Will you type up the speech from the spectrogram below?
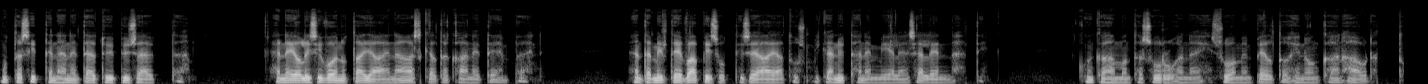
Mutta sitten hänen täytyi pysäyttää. Hän ei olisi voinut ajaa enää askeltakaan eteenpäin. Häntä miltei vapisutti se ajatus, mikä nyt hänen mieleensä lennähti. Kuinkahan monta surua näihin Suomen peltoihin onkaan haudattu.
